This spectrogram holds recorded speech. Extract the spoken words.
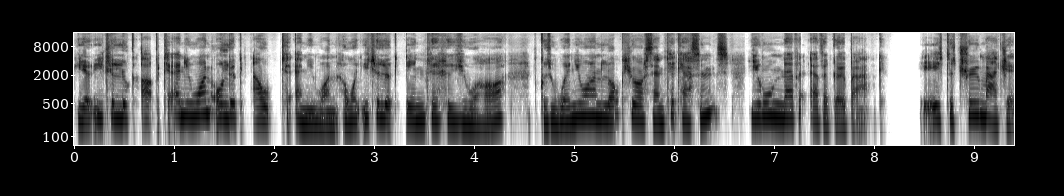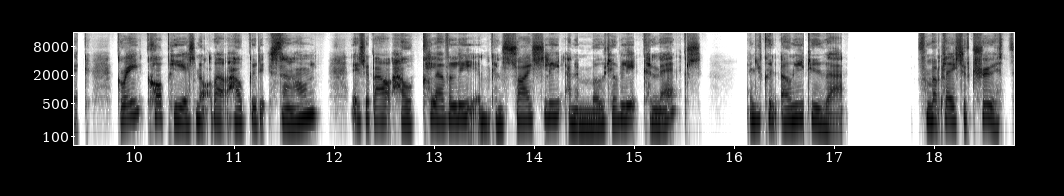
You don't need to look up to anyone or look out to anyone. I want you to look into who you are because when you unlock your authentic essence, you will never ever go back. It is the true magic. Great copy is not about how good it sounds, it's about how cleverly and concisely and emotively it connects. And you can only do that from a place of truth.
